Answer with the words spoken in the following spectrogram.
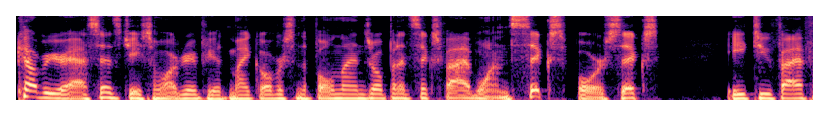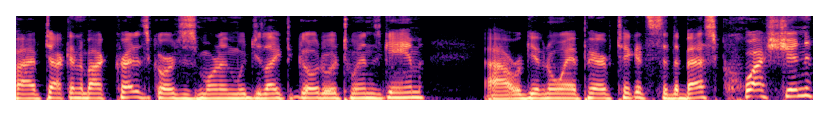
Cover your assets. Jason Walgrave here with Mike Overson. The phone lines are open at 651 646 8255. Talking about credit scores this morning. Would you like to go to a Twins game? Uh, we're giving away a pair of tickets to the best question.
